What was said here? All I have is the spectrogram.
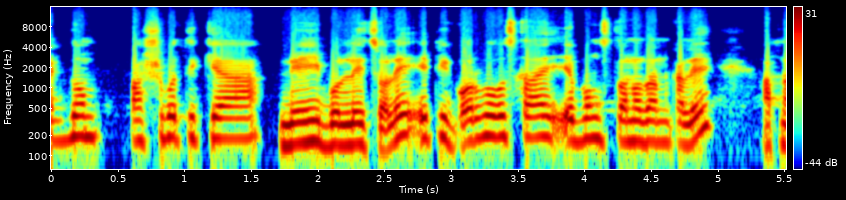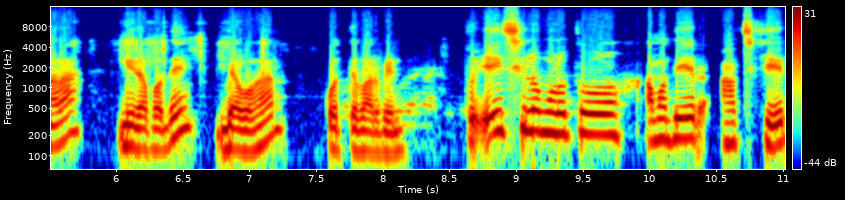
একদম পার্শ্ব প্রতিক্রিয়া নেই বললেই চলে। এটি গর্ভাবস্থায় এবং স্তনদানকালে আপনারা নিরাপদে ব্যবহার করতে পারবেন। তো এই ছিল মূলত আমাদের আজকের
